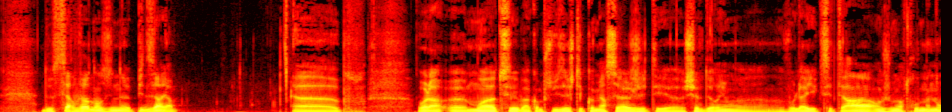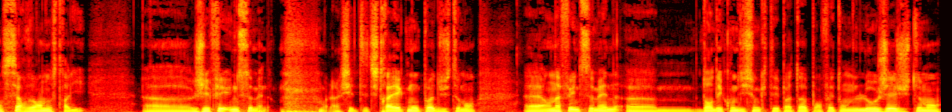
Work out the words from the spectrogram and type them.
de serveur dans une pizzeria. voilà, moi, tu sais, bah, comme je te disais, j'étais commercial, j'étais chef de rayon volaille, etc. Je me retrouve maintenant serveur en Australie. j'ai fait une semaine. voilà, je travaillais avec mon pote justement. Euh, on a fait une semaine euh, dans des conditions qui étaient pas top. En fait, on logeait justement.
